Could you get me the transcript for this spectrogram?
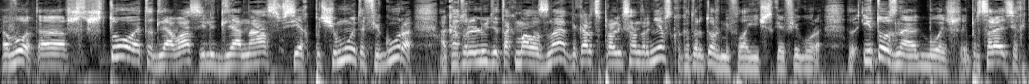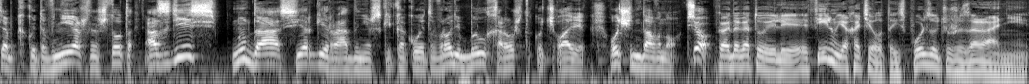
Вот. А что это для вас или для нас всех? Почему эта фигура, о которой люди так мало знают? Мне кажется, про Александра Невского, который тоже мифологическая фигура, и то знают больше. И представляют себе хотя бы какой-то внешний, что-то. А здесь, ну да, Сергей Радонежский какой-то. Вроде был хороший такой человек. Очень давно. Все. Когда готовили фильм, я хотел это использовать уже заранее.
